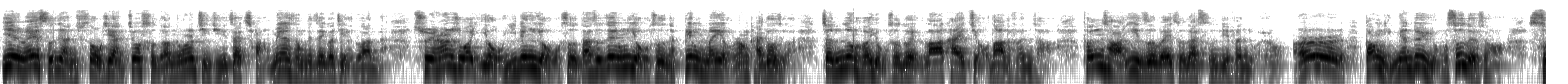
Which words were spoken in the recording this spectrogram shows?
因为时间受限，就使得努尔基奇在场面上的这个阶段呢，虽然说有一定优势，但是这种优势呢，并没有让开拓者真正和勇士队拉开较大的分差，分差一直维持在十几分左右。而当你面对勇士的时候，十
